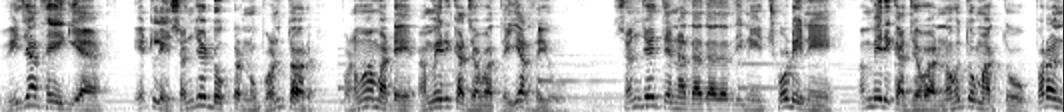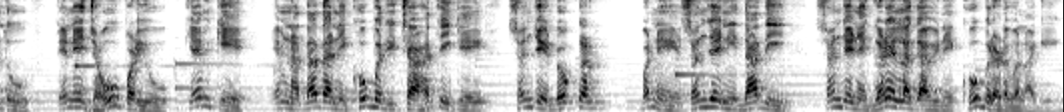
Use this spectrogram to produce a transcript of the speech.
વિઝા થઈ ગયા એટલે સંજય ડૉક્ટરનું ભણતર ભણવા માટે અમેરિકા જવા તૈયાર થયો. સંજય તેના દાદા દાદીને છોડીને અમેરિકા જવા નહોતો માગતો, પરંતુ તેને જવું પડ્યું, કેમ કે એમના દાદાની ખૂબ જ ઈચ્છા હતી કે સંજય ડૉક્ટર બને. સંજયની દાદી સંજયને ગળે લગાવીને ખૂબ રડવા લાગી.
